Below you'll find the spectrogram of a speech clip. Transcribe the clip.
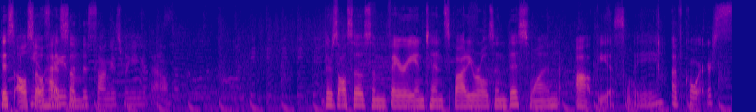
This also Can't has some. this song is ringing a bell. There's also some very intense body rolls in this one, obviously. Of course,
